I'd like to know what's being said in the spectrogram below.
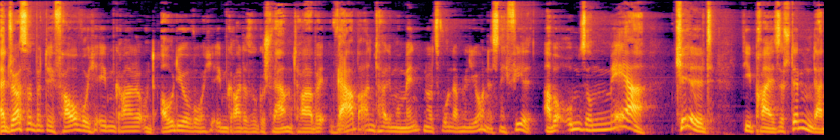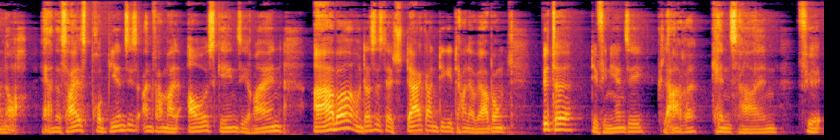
Addressable TV, wo ich eben gerade, und Audio, wo ich eben gerade so geschwärmt habe, Werbeanteil im Moment nur 200 Millionen, ist nicht viel. Aber umso mehr killt, die Preise stimmen dann noch. Ja, das heißt, probieren Sie es einfach mal aus, gehen Sie rein. Aber, und das ist der Stärke an digitaler Werbung, bitte definieren Sie klare Kennzahlen für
